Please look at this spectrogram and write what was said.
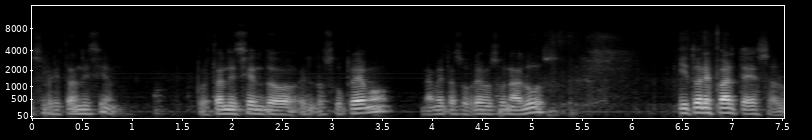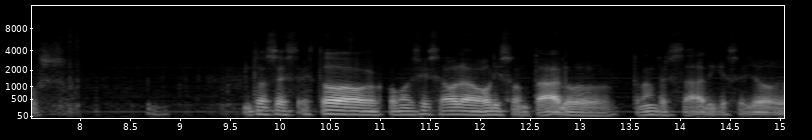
es lo que están diciendo. Pues están diciendo lo supremo, la meta suprema es una luz, y tú eres parte de esa luz. Entonces, esto, como decís ahora, horizontal o transversal y qué sé yo,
